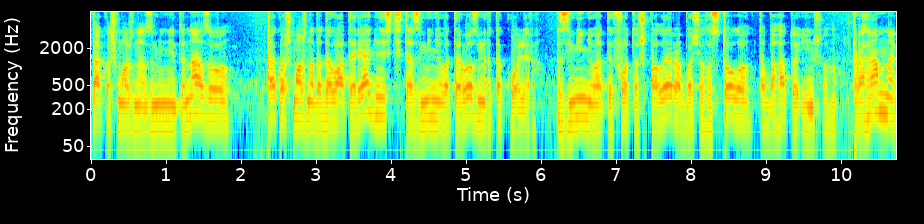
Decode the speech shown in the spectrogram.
також можна змінити назву. Також можна додавати рядність та змінювати розмір та колір, змінювати фото шпалер робочого столу та багато іншого. Програмна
